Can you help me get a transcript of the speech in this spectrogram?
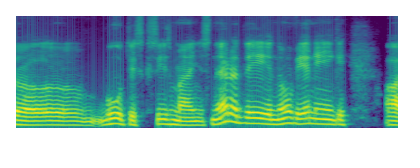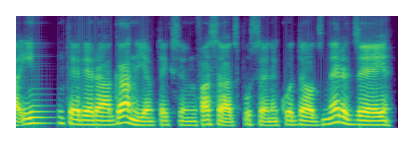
būtiskas izmaiņas neradīja. Nu, vienīgi interjerā gan, ja teiksim, fasādes pusē neko daudz neredzēja,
